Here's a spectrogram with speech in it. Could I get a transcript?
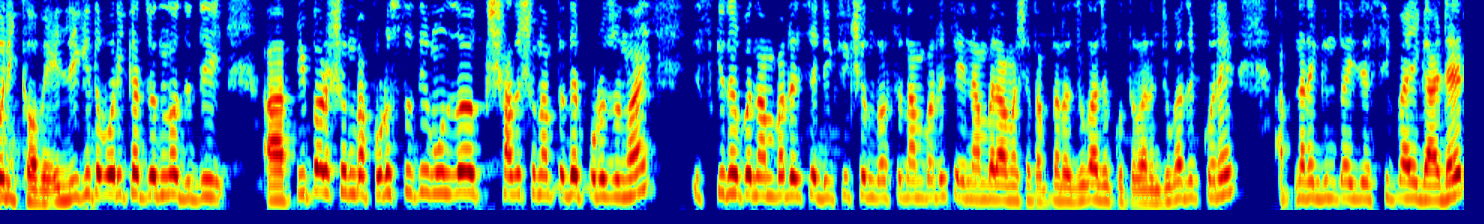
পরীক্ষা হবে। এই লিখিত পরীক্ষার জন্য যদি প্রিপারেশন বা প্রস্তুতিমূলক সাজেশন আপনাদের প্রয়োজন হয় স্ক্রিনের উপর নাম্বার রয়েছে ডিসক্রিপশন বক্সের নাম্বার রয়েছে, এই নাম্বারে আমার সাথে আপনারা যোগাযোগ করতে পারেন। যোগাযোগ করে আপনারা কিন্তু এই যে সিপাহি গার্ডের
